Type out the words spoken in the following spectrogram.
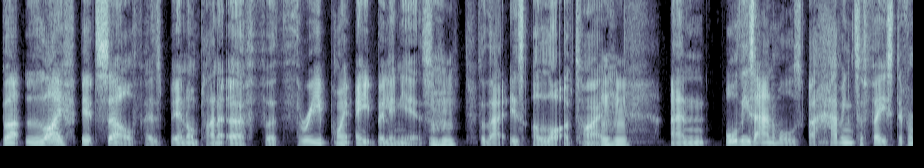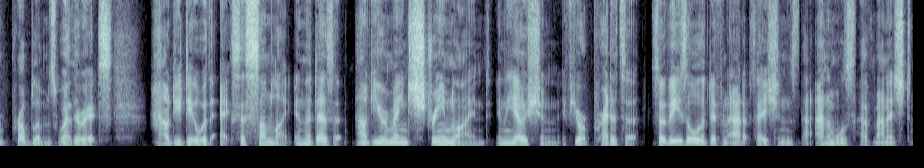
but life itself has been on planet Earth for 3.8 billion years. Mm-hmm. So that is a lot of time. Mm-hmm. And all these animals are having to face different problems, whether it's how do you deal with excess sunlight in the desert? How do you remain streamlined in the ocean if you're a predator? So these are all the different adaptations that animals have managed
